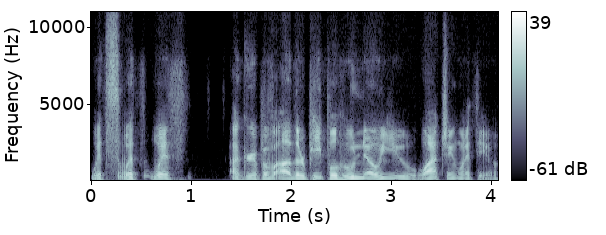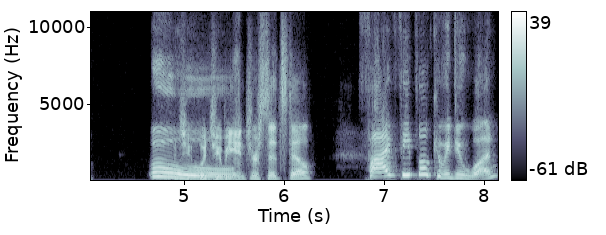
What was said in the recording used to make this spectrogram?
with with with a group of other people who know you watching with you Ooh, would you, would you be interested still? five people? Can we do one?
